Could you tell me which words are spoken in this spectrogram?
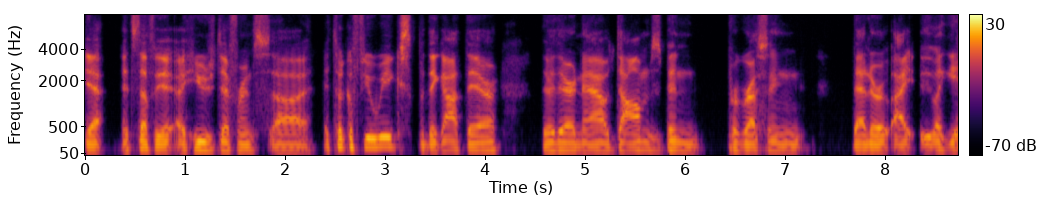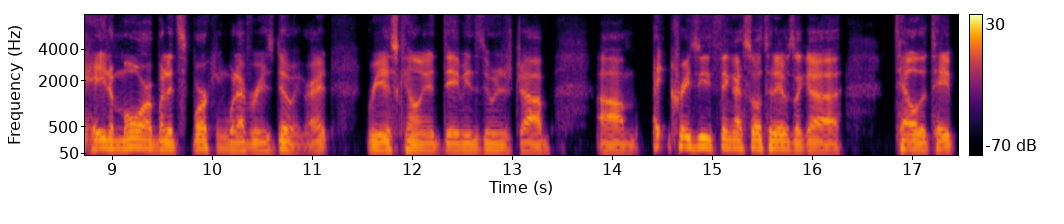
Yeah, it's definitely a, huge difference. Uh, it took a few weeks, but they got there. They're there now. Dom's been progressing better. I like you hate him more, but it's working whatever he's doing, right? Rhea's killing it. Damian's doing his job. Um, crazy thing I saw today was like a tail of the tape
